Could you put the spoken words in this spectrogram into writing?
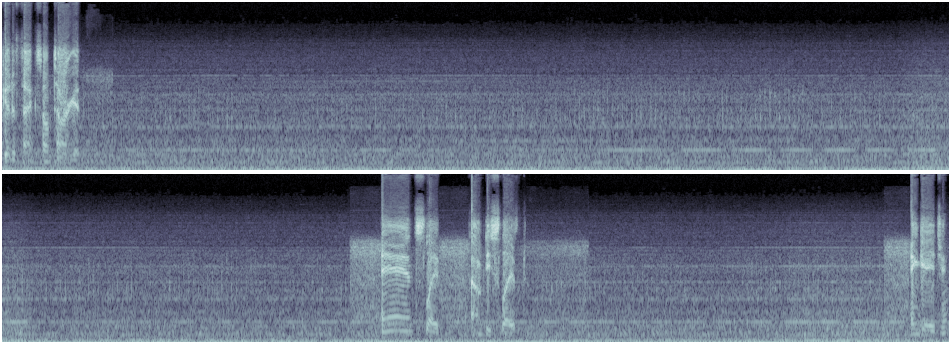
Good effects on target. I'm. Engaging.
